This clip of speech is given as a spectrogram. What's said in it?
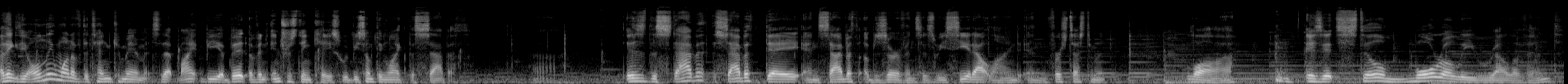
I think the only one of the Ten Commandments that might be a bit of an interesting case would be something like the Sabbath. Uh, is the Sabbath, Sabbath day and Sabbath observance, as we see it outlined in the First Testament law, is it still morally relevant?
